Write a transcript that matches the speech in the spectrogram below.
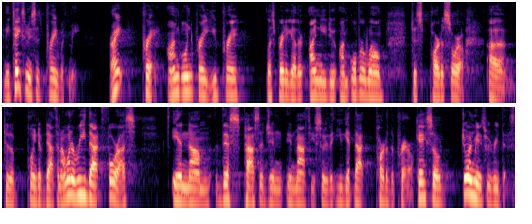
And he takes them and he says, Pray with me, right? Pray. I'm going to pray. You pray. Let's pray together. I need you. I'm overwhelmed to part of sorrow, uh, to the point of death. And I want to read that for us in um, this passage in, in Matthew so that you get that part of the prayer, okay? So join me as we read this.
